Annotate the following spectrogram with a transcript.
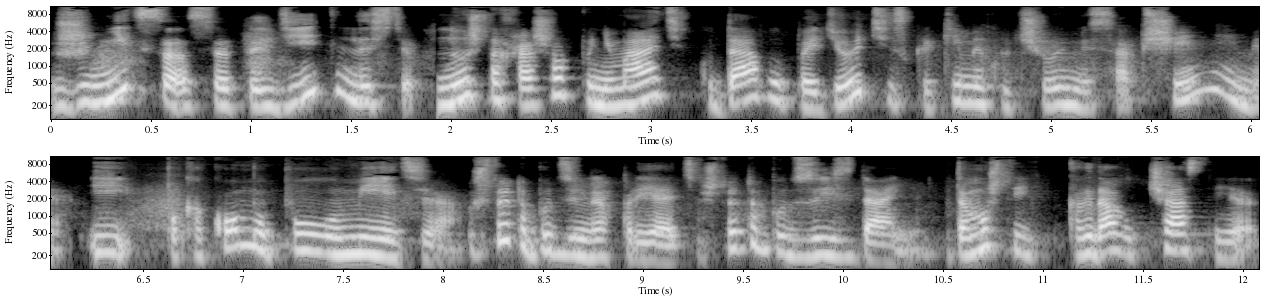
жениться с этой деятельностью, нужно хорошо понимать, куда вы пойдете, с какими ключевыми сообщениями и по какому пулу медиа. Что это будет за мероприятие, что это будет за издание. Потому что когда вот часто я,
